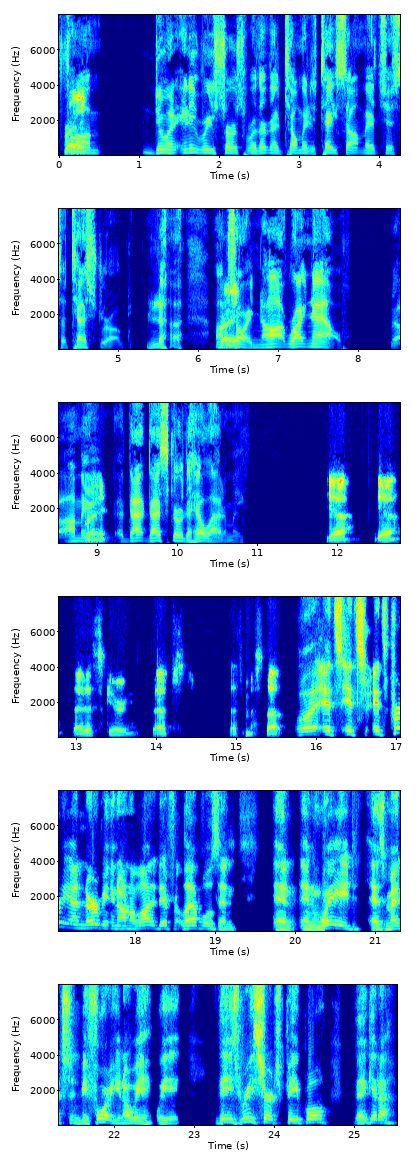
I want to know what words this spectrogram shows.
from right. doing any research where they're going to tell me to take something. It's just a test drug. No, I'm right. sorry, not right now. I mean, right. that that scared the hell out of me. Yeah, yeah, that is scary. That's that's messed up. Well, it's it's it's pretty unnerving on a lot of different levels, and and and Wade, as mentioned before, you know, we we these research people they get a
